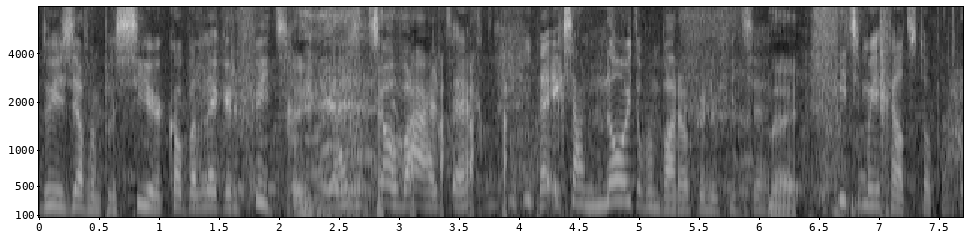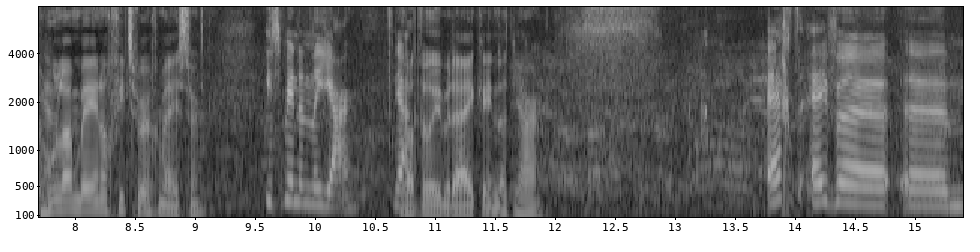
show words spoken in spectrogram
doe jezelf een plezier. Koop een lekkere fiets. Hij is het zo waard, echt. Nee, ik zou nooit op een barrel kunnen fietsen. Nee. Fietsen moet je geld stoppen. Hoe lang ben je nog fietsburgemeester? Iets minder dan een jaar. Ja. Wat wil je bereiken in dat jaar? echt even ehm,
